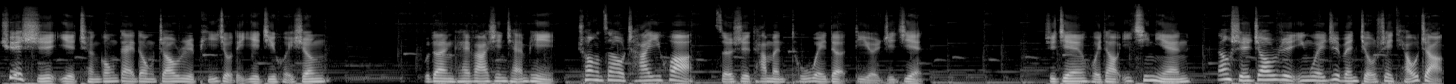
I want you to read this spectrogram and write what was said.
确实也成功带动朝日啤酒的业绩回升。不断开发新产品，创造差异化，则是他们突围的第二支箭。时间回到一七年，当时朝日因为日本酒税调涨、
